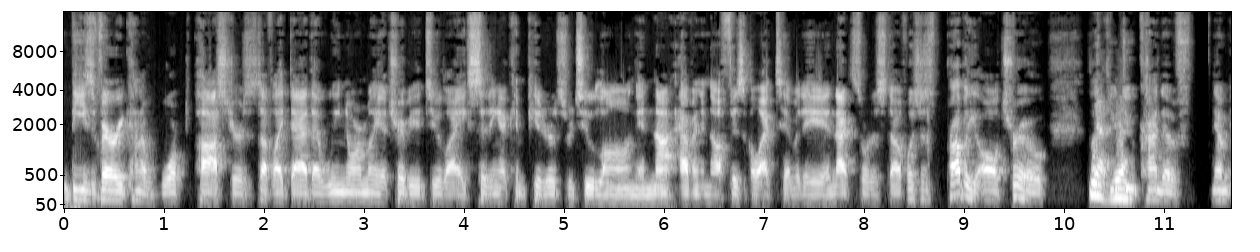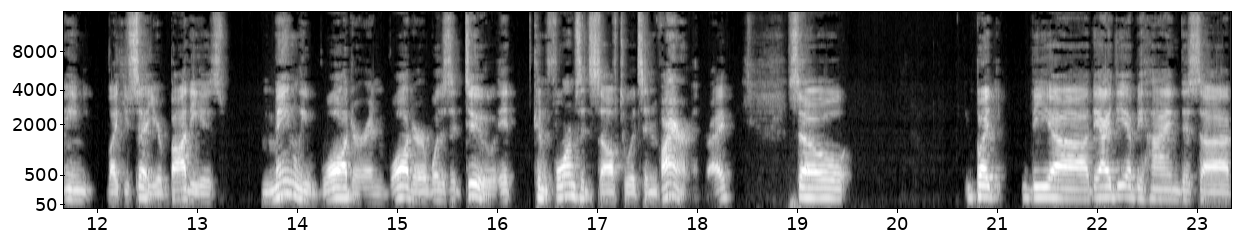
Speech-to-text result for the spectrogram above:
these very kind of warped postures and stuff like that that we normally attribute to like sitting at computers for too long and not having enough physical activity and that sort of stuff, which is probably all true. Like yeah, you yeah. do kind of, I mean, like you said, your body is mainly water, and water, what does it do? It conforms itself to its environment, right? So, but the uh, the idea behind this uh,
